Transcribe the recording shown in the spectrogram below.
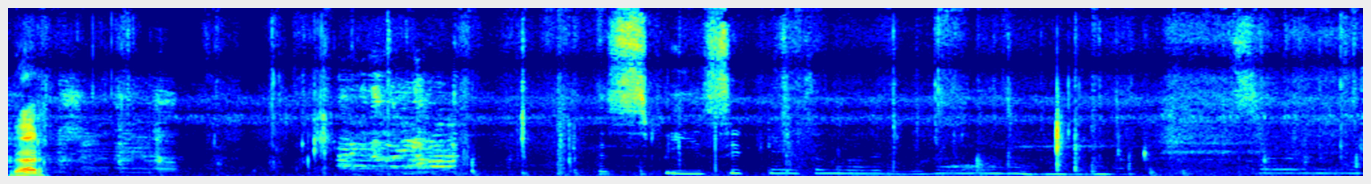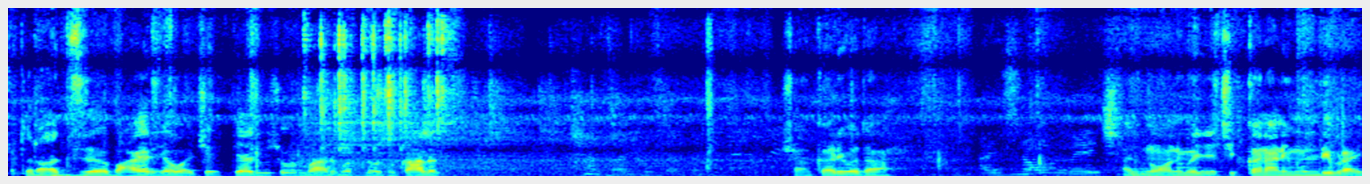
घर तर आज बाहेर जेवायचे. त्या दिवशी पण बाहेर बसलो होतो. कालच. शाकाहारी होता. आज नॉनव्हेज आहे चिकन आणि मुंडी फ्राय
